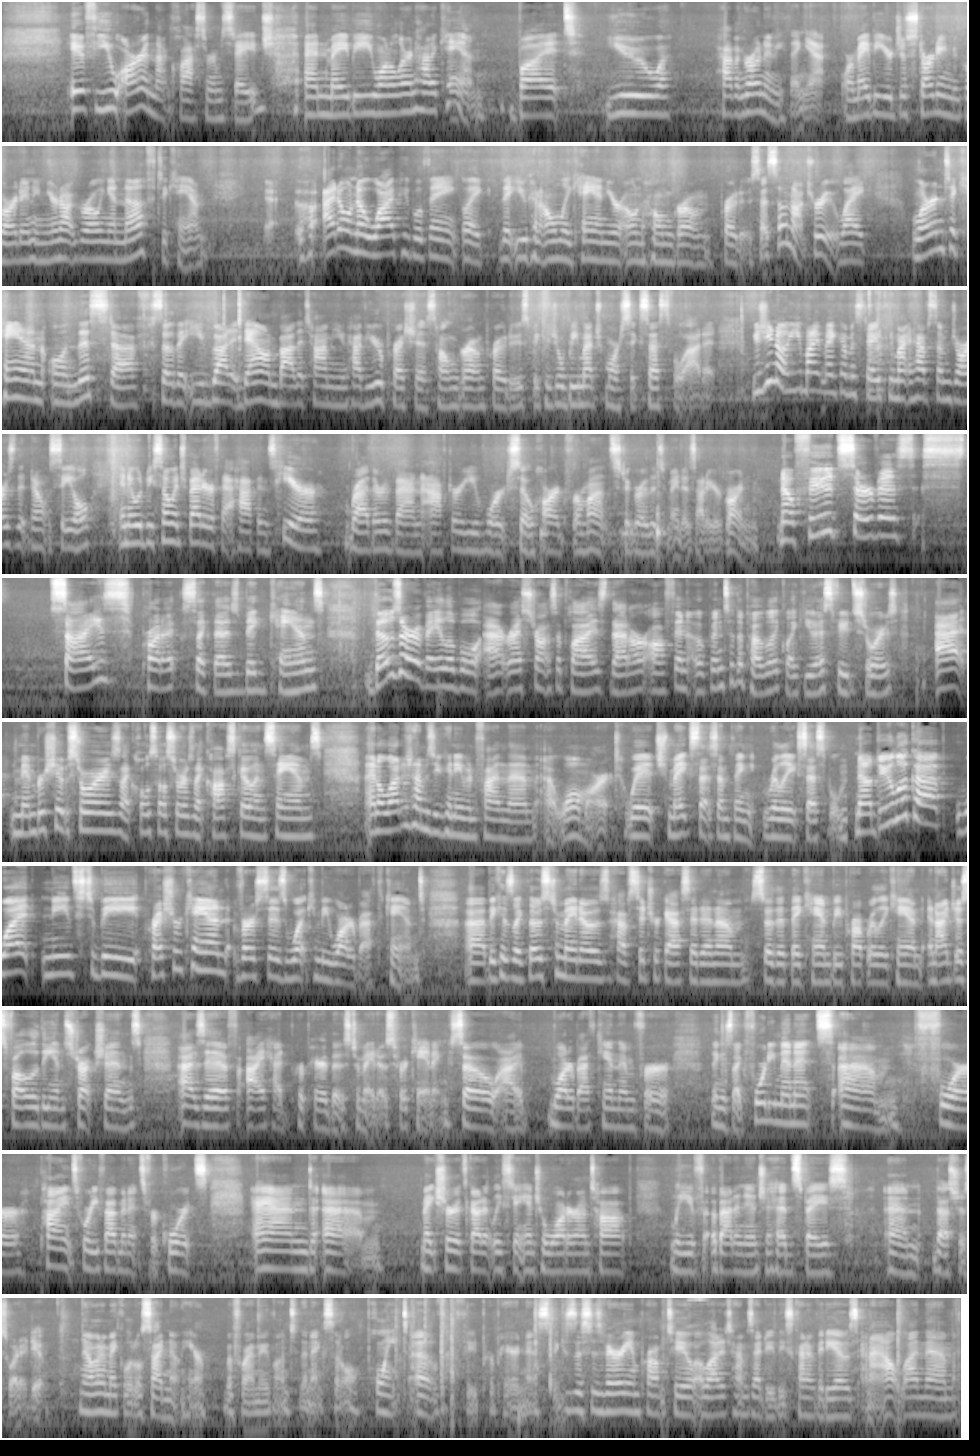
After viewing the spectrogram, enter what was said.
if you are in that classroom stage and maybe you want to learn how to can, but you haven't grown anything yet. Or maybe you're just starting to garden and you're not growing enough to can. I don't know why people think like that you can only can your own homegrown produce. That's so not true. Like learn to can on this stuff so that you've got it down by the time you have your precious homegrown produce because you'll be much more successful at it. Because you know, you might make a mistake, you might have some jars that don't seal, and it would be so much better if that happens here rather than after you've worked so hard for months to grow the tomatoes out of your garden. Now food service size products like those big cans those are available at restaurant supplies that are often open to the public like US food stores at membership stores like wholesale stores like Costco and Sam's and a lot of times you can even find them at Walmart which makes that something really accessible. Now do look up what needs to be pressure canned versus what can be water bath canned uh, because like those tomatoes have citric acid in them so that they can be properly canned and I just follow the instructions as if I had prepared those tomatoes for canning. So I water bath can them for things like 40 minutes um, for pints, 45 minutes for quarts, and um, make sure it's got at least an inch of water on top. Leave about an inch of head space and that's just what I do. Now I'm going to make a little side note here before I move on to the next little point of food preparedness because this is very impromptu. A lot of times I do these kind of videos and I outline them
